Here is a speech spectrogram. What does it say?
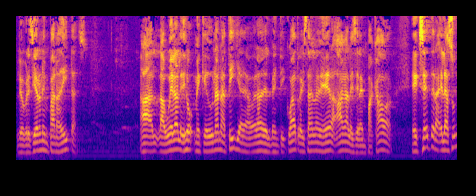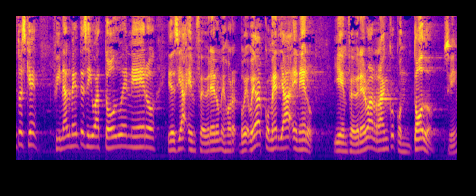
le ofrecieron empanaditas. A la abuela le dijo, me quedó una natilla de ahora del 24, ahí está en la nevera, hágale, se la empacaba, etcétera. El asunto es que finalmente se iba todo enero y decía, en febrero mejor, voy, a comer ya enero y en febrero arranco con todo, ¿sí?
